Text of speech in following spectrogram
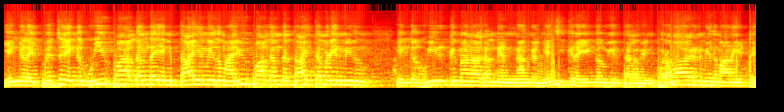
எங்களை பெற்ற எங்கள் உயிர்ப்பால் தந்த எங்கள் தாயின் மீதும் அறிவிப்பால் தந்த தாய் தமிழின் மீதும் எங்கள் உயிருக்கு மேலாக நாங்கள் நேசிக்கிற எங்கள் உயிர் தலைவன் பிரபாகரன் மீதும் ஆணையிட்டு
